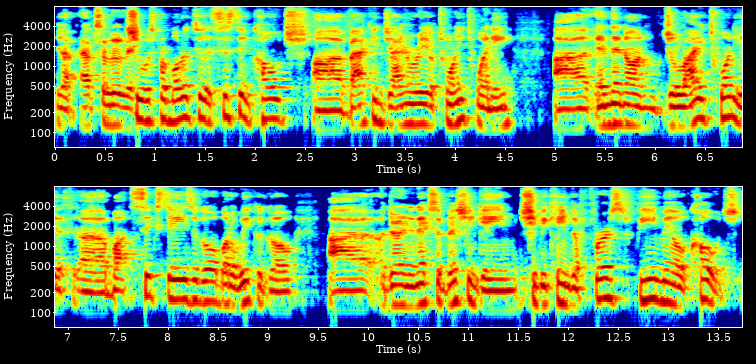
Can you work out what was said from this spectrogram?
yeah absolutely. she was promoted to assistant coach uh, back in January of 2020. Uh, and then on July 20th, uh, about six days ago, about a week ago, uh, during an exhibition game, she became the first female coach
